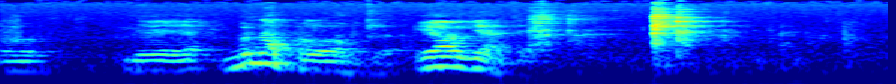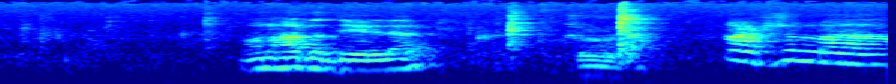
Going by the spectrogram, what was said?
Bu, bu ne plovdu? Yağ geldi. Onu harda deyirlər? şurada. Arjuma.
